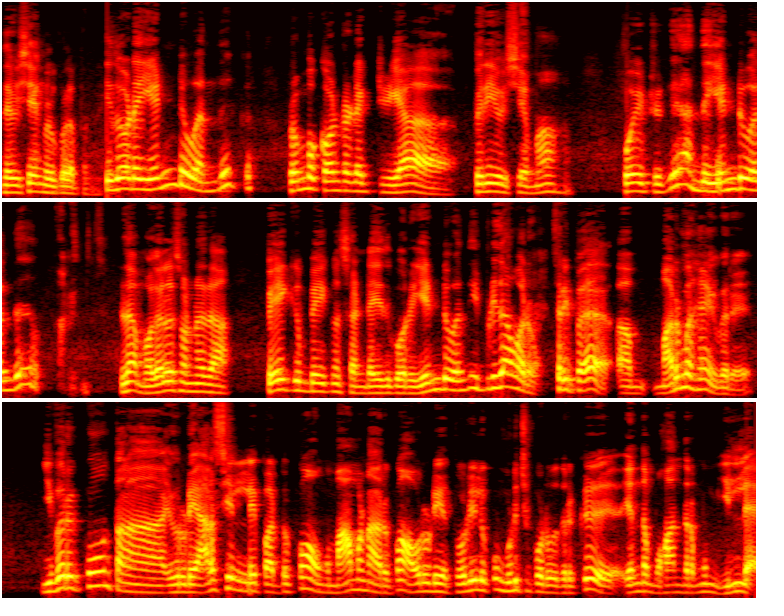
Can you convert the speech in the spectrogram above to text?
இந்த விஷயங்களுக்குள்ள பண்ண இதோட எண்டு வந்து ரொம்ப கான்ட்ரடக்டரியாக பெரிய விஷயமா போயிட்டுருக்கு. அந்த எண்டு வந்து இதான் முதல்ல சொன்னதான் பேய்க்கும் பேய்க்கும் சண்டை. இதுக்கு ஒரு எண்டு வந்து இப்படிதான் வரும். சரி இப்ப மருமகன் இவரு இவருக்கும் த இவருடைய அரசியல் நிலைப்பாட்டுக்கும் அவங்க மாமனாருக்கும் அவருடைய தொழிலுக்கும் முடிச்சு போடுவதற்கு எந்த முகாந்திரமும் இல்லை.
